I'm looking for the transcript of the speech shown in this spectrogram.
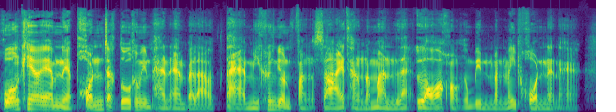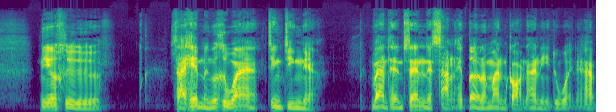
หัวของ KLM เนี่ยพ้นจากตัวเครื่องบินแพนแอมไปแล้ว แต่มีเครื่องยนต์ฝั่งซ้ายถังน้ำมัน และล้อของเครื่องบินมันไม่พ้นนะฮะนี่ก็คือสาเหตุหนึ่งก็คือว่าจริง ๆ เนี่ยแวนเทนเซนเนี่ยสั่งให้เติมน้ำมันก่อนหน้านี้ด้วยนะครับ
